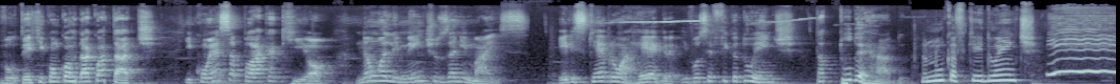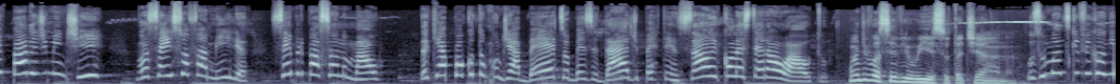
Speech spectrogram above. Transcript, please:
Vou ter que concordar com a Tati. E com essa placa aqui, ó. Não alimente os animais. Eles quebram a regra e você fica doente. Tá tudo errado. Eu nunca fiquei doente. Ih, para de mentir. Você e sua família, sempre passando mal. Daqui a pouco estão com diabetes, obesidade, hipertensão e colesterol alto. Onde você viu isso, Tatiana? Os humanos que ficam aqui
